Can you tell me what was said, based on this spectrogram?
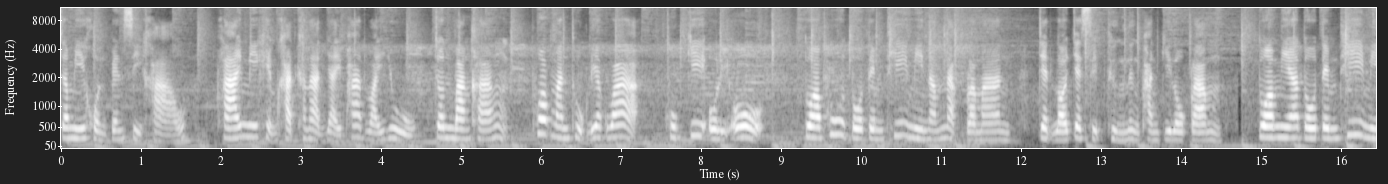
จะมีขนเป็นสีขาว คล้ายมีเข็มขัดขนาดใหญ่พาดไว้อยู่ จนบางครั้ง พวกมันถูกเรียกว่าคุกกี้โอริโอตัวผู้โตเต็มที่มีน้ำหนักประมาณ 770ถึง1,000 กิโลกรัม ตัวเมียโตเต็มที่มี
